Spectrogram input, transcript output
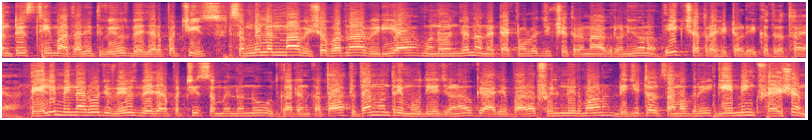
countries theme આધારિત વેવ્સ બે હજાર પચીસ સંમેલનમાં વિશ્વભરના મીડિયા, મનોરંજન અને ટેકનોલોજી ક્ષેત્રના અગ્રણીઓનો એક છત્ર હેઠળ એકત્ર થયા. પહેલી મેના રોજ વેવ્સ બે હજાર પચીસ સંમેલનનું ઉદઘાટન કરતા પ્રધાનમંત્રી મોદીએ જણાવ્યું કે આજે ભારત ફિલ્મ નિર્માણ ડિજિટલ સામગ્રી ગેમિંગ ફેશન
